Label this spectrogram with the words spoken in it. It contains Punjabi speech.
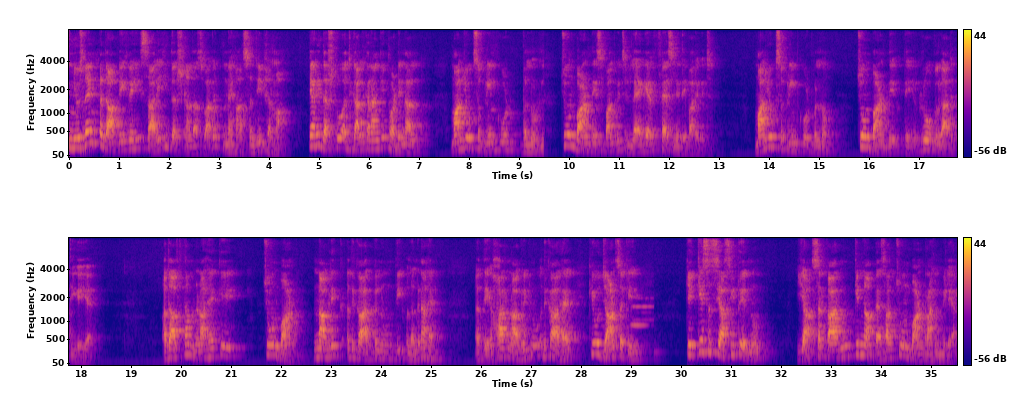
ਨਿਊਜ਼ਲੈਂਡ ਪੰਜਾਬ ਦੇਖ ਰਹੇ ਸਾਰੇ ਹੀ ਦਰਸ਼ਕਾਂ ਦਾ ਸਵਾਗਤ। ਮੈਂ ਹਾਂ ਸੰਜੀਵ ਸ਼ਰਮਾ। ਪਿਆਰੇ ਦਰਸ਼ਕੋ, ਅੱਜ ਗੱਲ ਕਰਾਂਗੇ ਤੁਹਾਡੇ ਨਾਲ ਮਾਨਯੋਗ ਸੁਪਰੀਮ ਕੋਰਟ ਵੱਲੋਂ ਚੋਣ ਬਾਣ ਦੇ ਸਬੰਧ ਵਿੱਚ ਲੈ ਗਏ ਫੈਸਲੇ ਦੇ ਬਾਰੇ ਵਿੱਚ। ਮਾਨਯੋਗ ਸੁਪਰੀਮ ਕੋਰਟ ਵੱਲੋਂ ਚੋਣ ਬਾਣ ਦੇ ਉੱਤੇ ਰੋਕ ਲਗਾ ਦਿੱਤੀ ਗਈ ਹੈ। ਅਦਾਲਤ ਦਾ ਮੰਨਣਾ ਹੈ ਕਿ ਚੋਣ ਬਾਣ ਨਾਗਰਿਕ ਅਧਿਕਾਰ ਕਾਨੂੰਨ ਦੀ ਉਲੰਘਣਾ ਹੈ ਅਤੇ ਹਰ ਨਾਗਰਿਕ ਨੂੰ ਅਧਿਕਾਰ ਹੈ ਕਿ ਉਹ ਜਾਣ ਸਕੇ ਕਿ ਕਿਸ ਸਿਆਸੀ ਧਿਰ ਨੂੰ ਜਾਂ ਸਰਕਾਰ ਨੂੰ ਕਿੰਨਾ ਪੈਸਾ ਚੋਣ ਬਾਣ ਰਾਹੀਂ ਮਿਲਿਆ?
